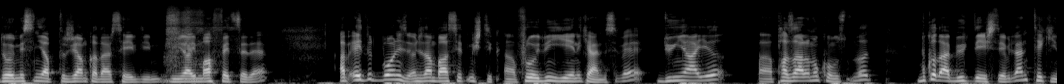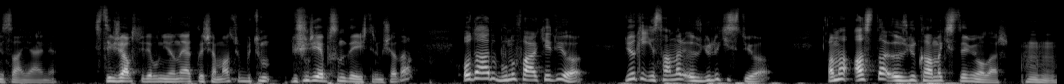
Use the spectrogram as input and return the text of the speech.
dövmesini yaptıracağım kadar sevdiğim, dünyayı mahvetse de. Abi Edward Bernays önceden bahsetmiştik. Freud'un yeğeni kendisi ve dünyayı pazarlama konusunda bu kadar büyük değiştirebilen tek insan yani. Steve Jobs bile bunun yanına yaklaşamaz. Çünkü bütün düşünce yapısını değiştirmiş adam. O da abi bunu fark ediyor. Diyor ki insanlar özgürlük istiyor. Ama asla özgür kalmak istemiyorlar. Hı hı.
